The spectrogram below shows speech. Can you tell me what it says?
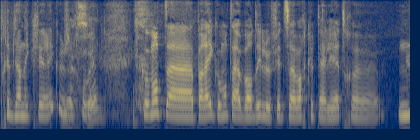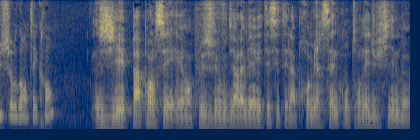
très bien éclairé que j'ai trouvé. Comment t'as, pareil, comment t'as abordé le fait de savoir que t'allais être euh, nu sur grand écran? J'y ai pas pensé. Et en plus, je vais vous dire la vérité, c'était la première scène qu'on tournait du film.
